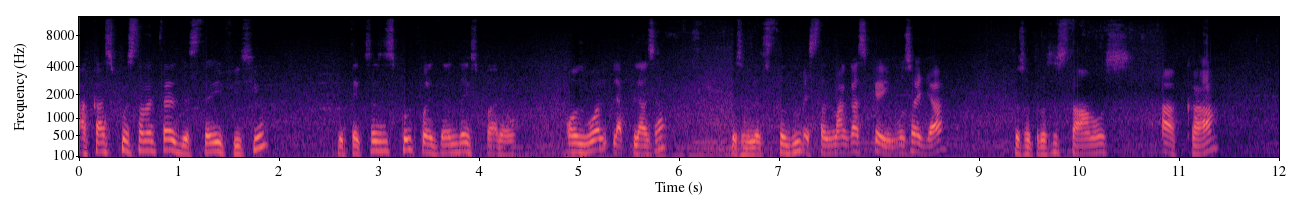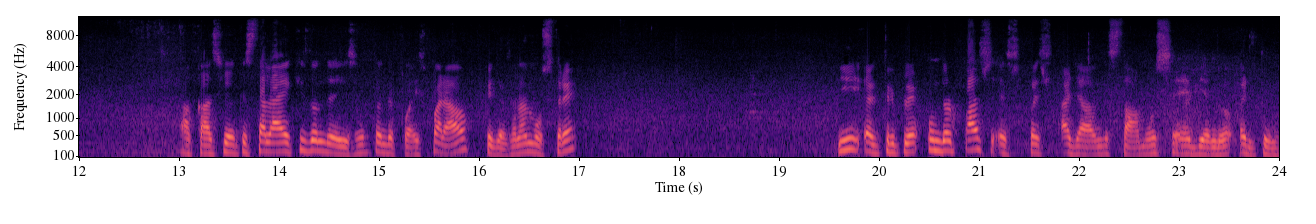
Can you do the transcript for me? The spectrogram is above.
Acá supuestamente desde este edificio de Texas School, pues donde disparó Oswald, la plaza, que son estas mangas que vimos allá. Nosotros estábamos acá Acá sí ven que está la X donde dice donde fue disparado, que ya se las mostré. Y el triple underpass es pues allá donde estábamos eh, viendo el túnel.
